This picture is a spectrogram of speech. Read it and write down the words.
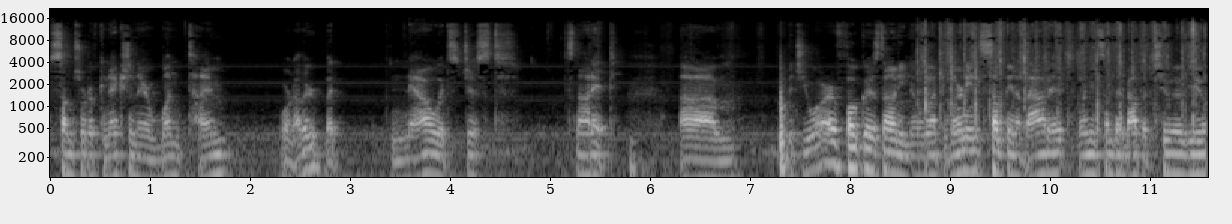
some sort of connection there one time or another, but now it's just, it's not it. Um, but you are focused on, you know what, learning something about it, learning something about the two of you.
